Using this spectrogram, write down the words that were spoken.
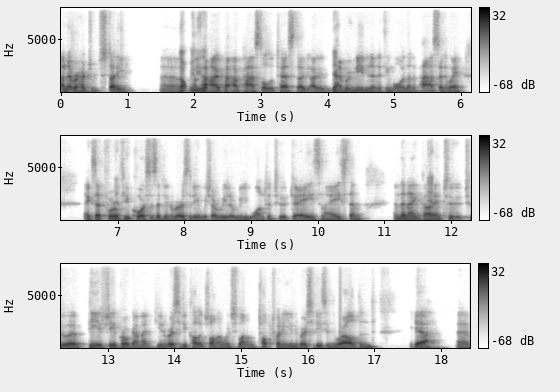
I never had to study. Uh, nope, me neither. I, I, I, passed all the tests. I, I never needed anything more than a pass anyway, except for a few courses at university, which I really, really wanted to, to ace, and I aced them. And then I got into to a PhD program at University College London, which is one of the top 20 universities in the world. And yeah, uh,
